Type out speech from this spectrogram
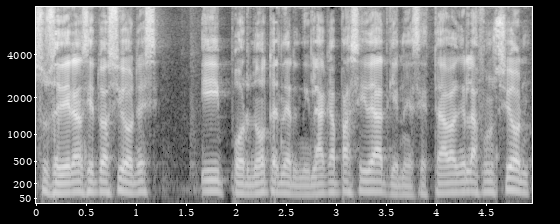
sucedieran situaciones y por no tener ni la capacidad quienes estaban en la función,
